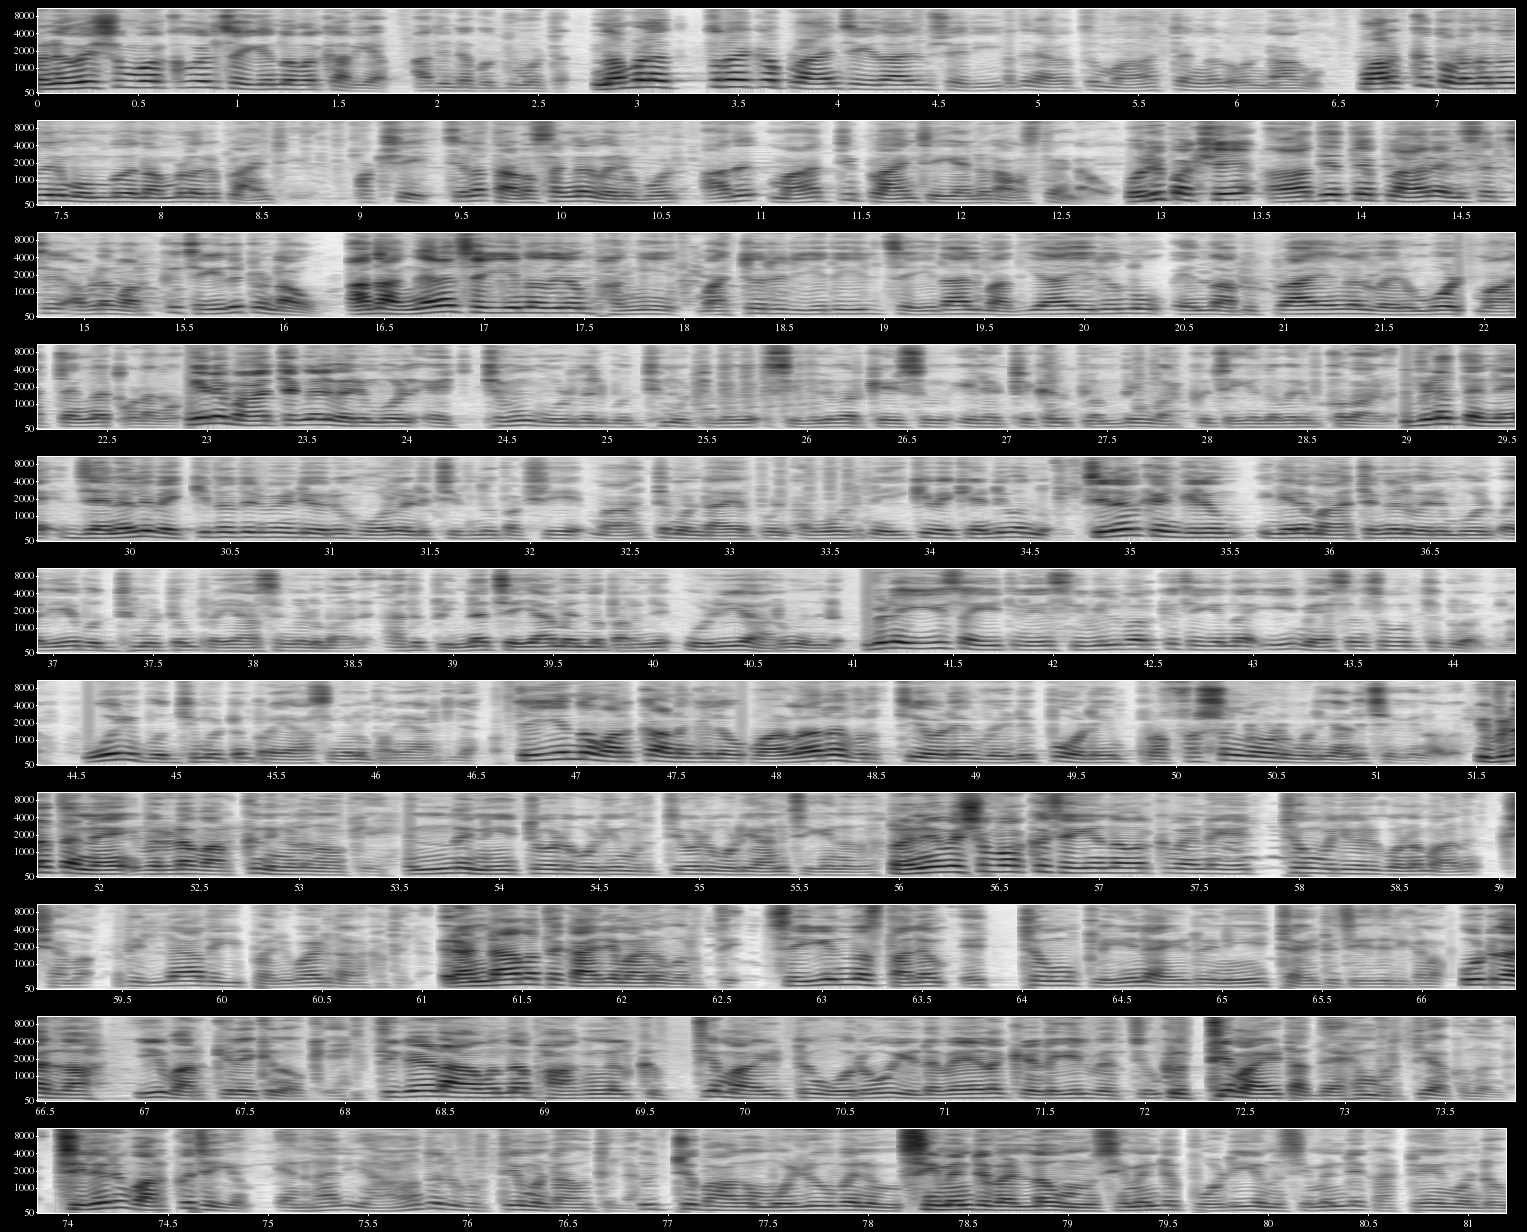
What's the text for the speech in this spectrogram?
Renovation വർക്കുകൾ ചെയ്യുന്നവർക്കറിയാം അതിന്റെ ബുദ്ധിമുട്ട്. നമ്മൾ എത്രയൊക്കെ പ്ലാൻ ചെയ്താലും ശരി അതിനകത്ത് മാറ്റങ്ങൾ ഉണ്ടാകും. വർക്ക് തുടങ്ങുന്നതിന് മുമ്പ് നമ്മളൊരു പ്ലാൻ ചെയ്യും. പക്ഷേ ചില തടസ്സങ്ങൾ വരുമ്പോൾ അത് മാറ്റി പ്ലാൻ ചെയ്യേണ്ട ഒരു അവസ്ഥ ഉണ്ടാവും. ഒരു പക്ഷേ ആദ്യത്തെ പ്ലാൻ അനുസരിച്ച് അവിടെ വർക്ക് ചെയ്തിട്ടുണ്ടാവും. അതങ്ങനെ ചെയ്യുന്നതിലും ഭംഗി മറ്റൊരു രീതിയിൽ ചെയ്താൽ മതിയായിരുന്നു എന്ന അഭിപ്രായങ്ങൾ വരുമ്പോൾ മാറ്റങ്ങൾ തുടങ്ങും. ഇങ്ങനെ മാറ്റങ്ങൾ വരുമ്പോൾ ഏറ്റവും കൂടുതൽ ബുദ്ധിമുട്ടുന്നത് സിവിൽ വർക്കേഴ്സും ഇലക്ട്രിക്കൽ പ്ലംബിംഗ് വർക്ക് ചെയ്യുന്നവർക്കുമാണ് ഇവിടെ തന്നെ ജനൽ വെക്കുന്നതിന് വേണ്ടി ഒരു ഹോൾ അടിച്ചിരുന്നു. പക്ഷേ മാറ്റമുണ്ടായപ്പോൾ അങ്ങോട്ട് നീക്കി വെക്കേണ്ടി വന്നു. ചിലർക്കെങ്കിലും ഇങ്ങനെ മാറ്റങ്ങൾ വരുമ്പോൾ വലിയ ബുദ്ധിമുട്ടും പ്രയാസങ്ങളുമാണ്. അത് പിന്നെ ചെയ്യാമെന്ന് പറഞ്ഞ് ഒഴിയാറുമുണ്ട്. ഇവിടെ ഈ സൈറ്റിൽ സിവിൽ വർക്ക് ചെയ്യുന്ന ഈ മേസൻ സുഹൃത്തുക്കളുണ്ടല്ലോ. ഒരു ബുദ്ധിമുട്ടും പ്രയാസങ്ങളും പറയാറില്ല. ചെയ്യുന്ന വർക്കാണെങ്കിലോ വളരെ വൃത്തിയോടെയും വെടിപ്പോടെയും പ്രൊഫഷണലോട് കൂടിയാണ് ചെയ്യുന്നത്. ഇവിടെ തന്നെ ഇവരുടെ വർക്ക് നിങ്ങൾ നോക്കി. എന്ത് നീറ്റോട് കൂടിയും വൃത്തിയോട് കൂടിയാണ് ചെയ്യുന്നത്. റെനോവേഷൻ വർക്ക് ചെയ്യുന്നവർക്ക് വേണ്ട ഏറ്റവും വലിയൊരു ഗുണമാണ് ക്ഷമ. അതില്ലാതെ ഈ പരിപാടി നടക്കത്തില്ല. രണ്ടാമത്തെ കാര്യമാണ് വൃത്തി. ചെയ്യുന്ന സ്ഥലം ഏറ്റവും ക്ലീൻ ആയിട്ട് നീറ്റായിട്ട് ചെയ്തിരിക്കണം. കൂട്ടുകാരിതാ ഈ വർക്കിലേക്ക് നോക്കി. വൃത്തികേടാവുന്ന ഭാഗങ്ങൾ കൃത്യമായിട്ട് ഓരോ ഇടവേളക്കിടയിൽ വെച്ചും കൃത്യമായിട്ട് അദ്ദേഹം വൃത്തിയാക്കുന്നുണ്ട്. ചിലർ വർക്ക് ചെയ്യും. എന്നാൽ യാതൊരു വൃത്തിയും ഉണ്ടാവത്തില്ല. ചുറ്റുഭാഗം മുഴുവനും സിമെന്റ് വെള്ളവും സിമെന്റ് പൊടിയും സിമെന്റ് കട്ടയും കൊണ്ട്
